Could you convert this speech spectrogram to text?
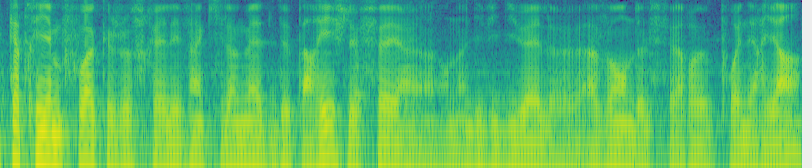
quatrième fois que je ferai les 20 km de Paris. Je l'ai fait euh, en individuel euh, avant de le faire euh, pour Eneria.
